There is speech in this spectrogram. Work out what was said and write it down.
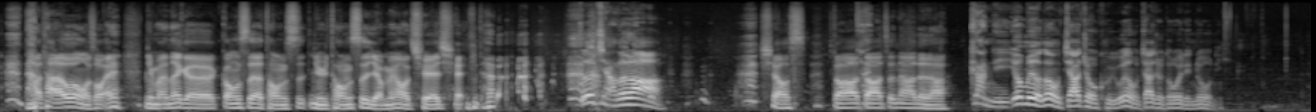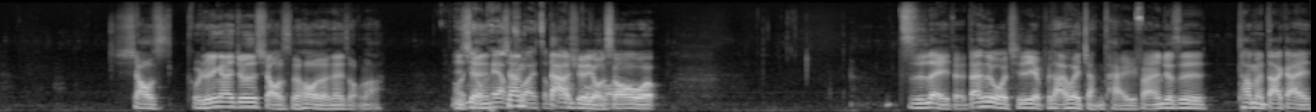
然后他来问我说：“哎、你们那个公司的同事女同事有没有缺钱的 真的假的啦？？”笑死！对啊，对啊，真的啊，真的啊。干你又没有那种加酒苦，为什么加酒都会联络你？小，我觉得应该就是小时候的那种吧。以前像大学有时候我，之类的，但是我其实也不太会讲台语，反正就是他们大概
